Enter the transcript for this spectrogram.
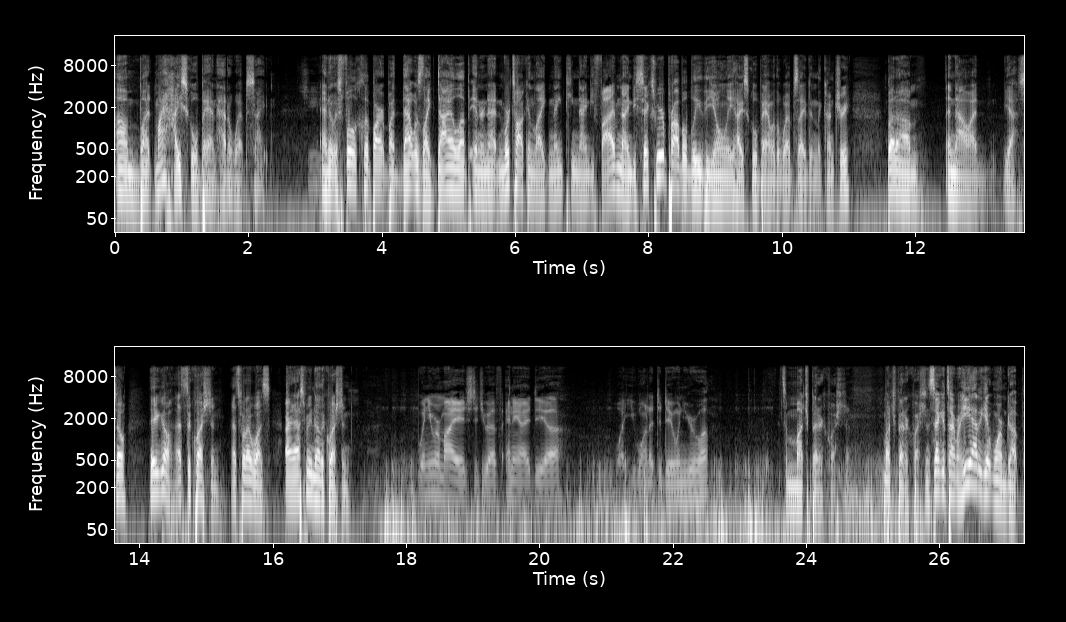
um, but my high school band had a website. Jeez. and it was full of clip art but that was like dial-up internet. And we're talking like 1995 96 we were probably the only high school band with a website in the country. But um and now I yeah. So there you go. That's the question. That's what I was. All right, ask me another question. When you were my age, did you have any idea what you wanted to do when you grew up? It's a much better question. Much better question. Second timer. He had to get warmed up.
